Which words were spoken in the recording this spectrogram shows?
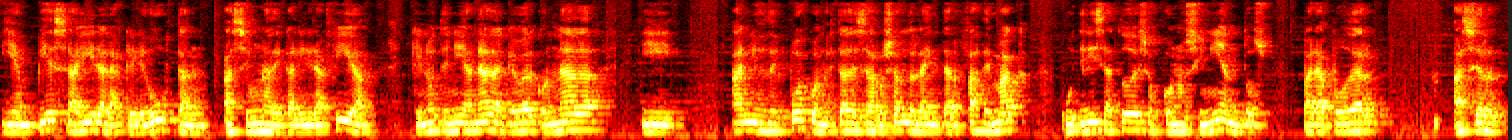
y empieza a ir a las que le gustan, hace una de caligrafía que no tenía nada que ver con nada y años después cuando está desarrollando la interfaz de Mac utiliza todos esos conocimientos para poder hacer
